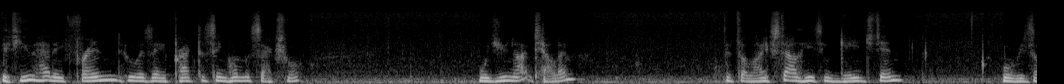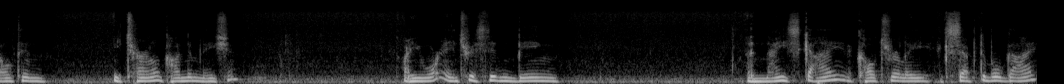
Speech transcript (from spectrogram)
if you had a friend who was a practicing homosexual, would you not tell him? That the lifestyle he's engaged in will result in eternal condemnation? Are you more interested in being a nice guy, a culturally acceptable guy?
